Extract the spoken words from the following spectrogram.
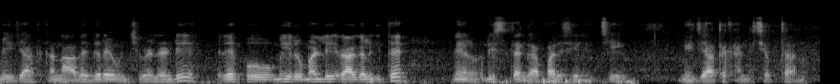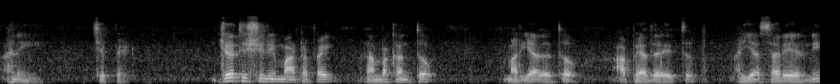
మీ జాతకం నా దగ్గరే ఉంచి వెళ్ళండి. రేపు మీరు మళ్ళీ రాగలిగితే నేను నిశ్చితంగా పరిశీలించి మీ జాతకాన్ని చెప్తాను అని చెప్పాడు. జ్యోతిష్యుని మాటపై నమ్మకంతో మర్యాదతో ఆ పేద రైతు అయ్యా సరే అని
